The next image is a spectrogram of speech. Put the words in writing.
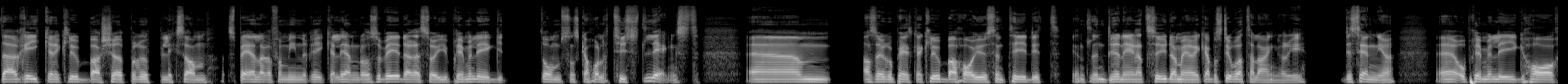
där rikare klubbar köper upp liksom spelare från mindre rika länder och så vidare, så är ju Premier League de som ska hålla tyst längst. Um, alltså europeiska klubbar har ju sedan tidigt egentligen dränerat Sydamerika på stora talanger i decennier. Uh, och Premier League har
